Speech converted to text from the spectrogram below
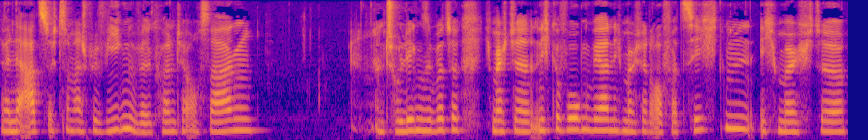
Wenn der Arzt euch zum Beispiel wiegen will, könnt ihr auch sagen, entschuldigen Sie bitte, ich möchte nicht gewogen werden, ich möchte darauf verzichten, ich möchte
